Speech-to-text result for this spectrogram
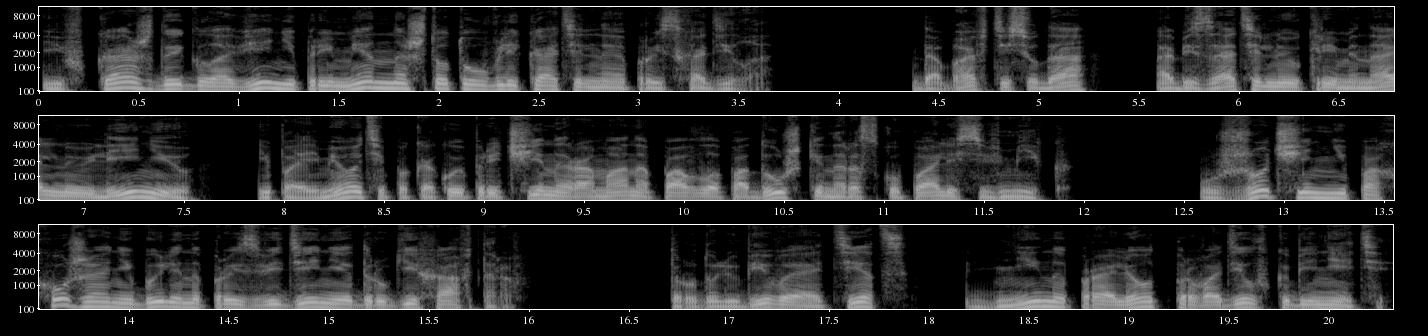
И в каждой главе непременно что-то увлекательное происходило. Добавьте сюда обязательную криминальную линию и поймете, по какой причине романа Павла Подушкина раскупались в миг. Уж очень не похожи они были на произведения других авторов. Трудолюбивый отец дни напролет проводил в кабинете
